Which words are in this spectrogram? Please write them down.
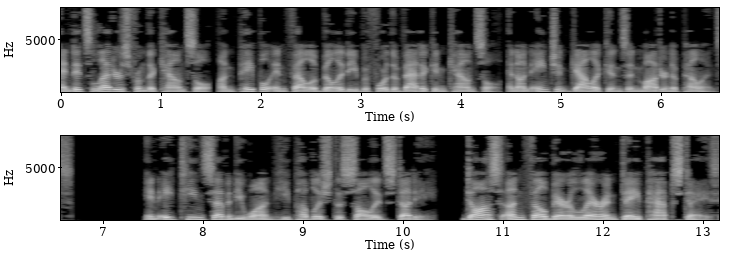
and its letters from the Council, on papal infallibility before the Vatican Council, and on ancient Gallicans and modern appellants. In 1871 he published the solid study, Das unfehlbare Lehrend des Papstes,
